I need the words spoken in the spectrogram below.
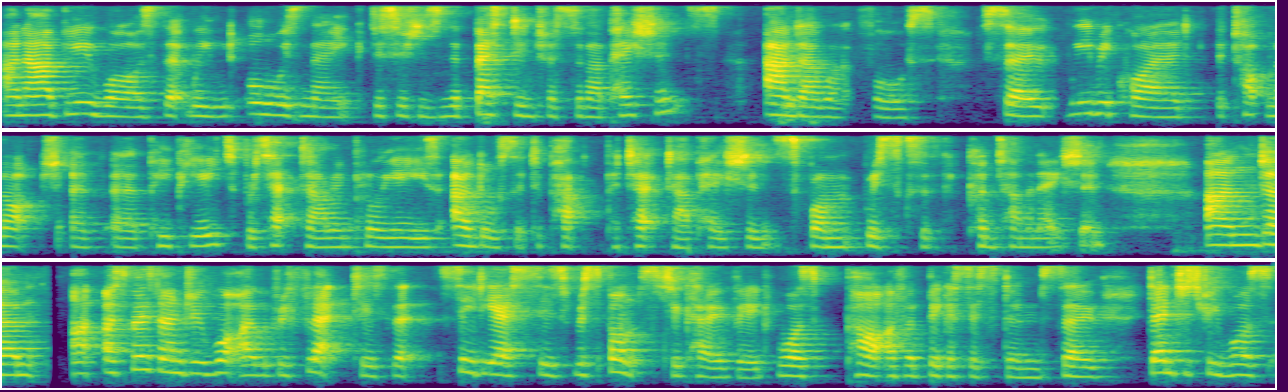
And our view was that we would always make decisions in the best interests of our patients and our workforce. So we required the top notch of uh, PPE to protect our employees and also to pa- protect our patients from risks of contamination. And um, I, suppose, Andrew, what I would reflect is that CDS's response to COVID was part of a bigger system. So dentistry was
